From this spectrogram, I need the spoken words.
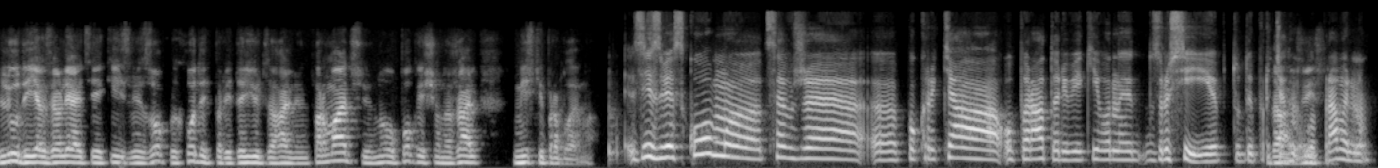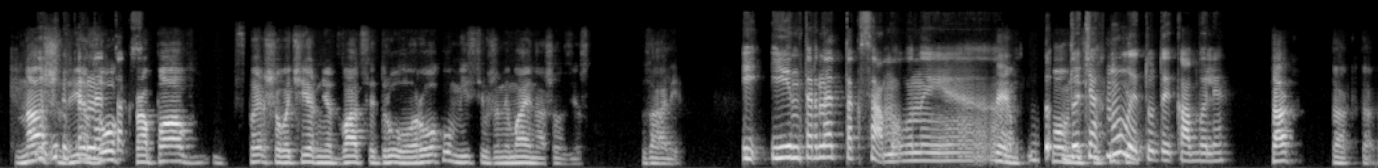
Люди, як з'являється якийсь зв'язок, виходять, передають загальну інформацію. Ну, поки що, на жаль, в місті проблема. Зі зв'язком е, це вже е, покриття операторів, які вони з Росії туди притягнули, звісно. правильно? Наш зв'язок так- пропав з 1 червня 2022 року. В місті вже немає нашого зв'язку взагалі. І, і інтернет так само вони е, повністю дотягнули туди кабелі. Так, так, так.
